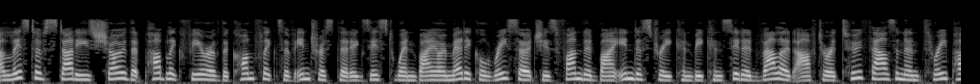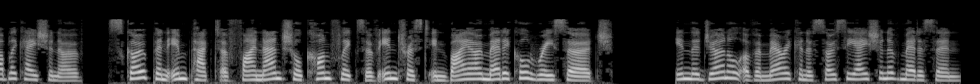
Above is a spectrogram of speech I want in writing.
A list of studies show that public fear of the conflicts of interest that exist when biomedical research is funded by industry can be considered valid after a 2003 publication of "...scope and impact of financial conflicts of interest in biomedical research", in the Journal of American Association of Medicine.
